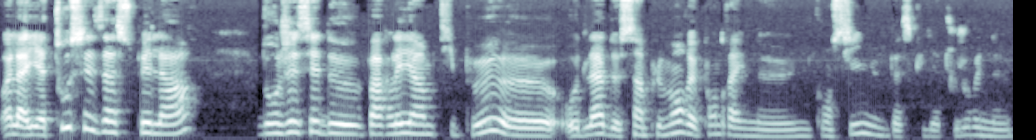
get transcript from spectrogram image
Voilà, il y a tous ces aspects-là dont j'essaie de parler un petit peu, euh, au-delà de simplement répondre à une, consigne, parce qu'il y a toujours une,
